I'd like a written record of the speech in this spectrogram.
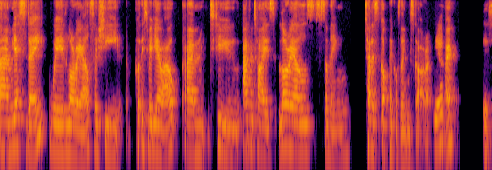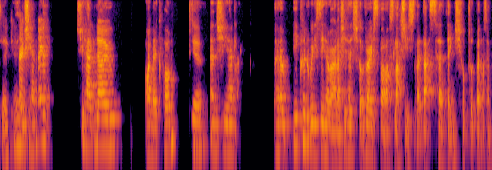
um, yesterday with L'Oreal. So she put this video out um, to advertise L'Oreal's something telescopic or something mascara. Yeah. Right. It's okay. So she had no, she had no eye makeup on. Yeah. And she had like, her, you couldn't really see her eyelashes. She's got very sparse lashes. Like that's her thing. She talked about all the time.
